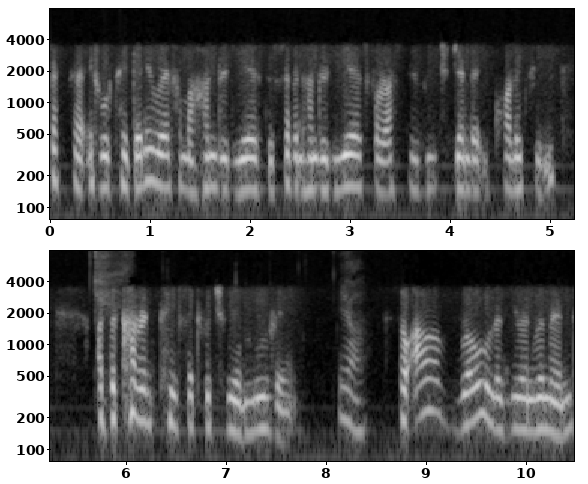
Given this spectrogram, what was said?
sector, it will take anywhere from 100 years to 700 years for us to reach gender equality at the current pace at which we are moving. Yeah. So our role as UN Women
